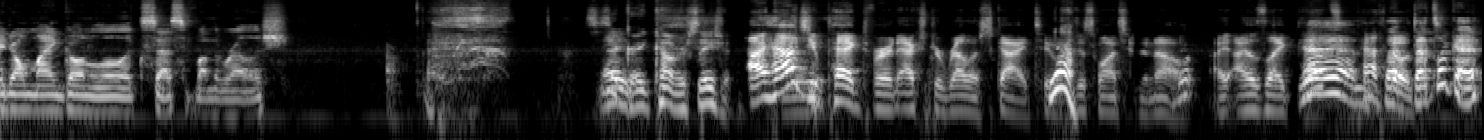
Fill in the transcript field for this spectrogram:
I don't mind going a little excessive on the relish. This is Hey. a great conversation. I had you pegged for an extra relish guy too. I just want you to know. I, I was like, Yeah, yeah, yeah, Pat that- goes, that's okay.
